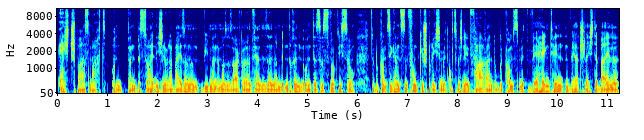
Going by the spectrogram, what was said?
echt Spaß macht. Und dann bist du halt nicht nur dabei, sondern wie man immer so sagt, oder ein Fernsehsender mittendrin. Und das ist wirklich so. Du bekommst die ganzen Funkgespräche mit, auch zwischen den Fahrern. Du bekommst mit, wer hängt hinten, wer hat schlechte Beine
